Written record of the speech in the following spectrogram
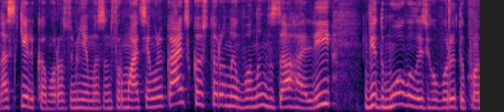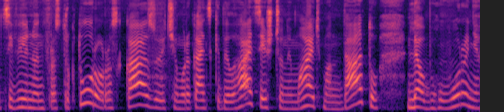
Наскільки ми розуміємо з інформації американської сторони, вони взагалі. Відмовились говорити про цивільну інфраструктуру, розказуючи американській делегації, що не мають мандату для обговорення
